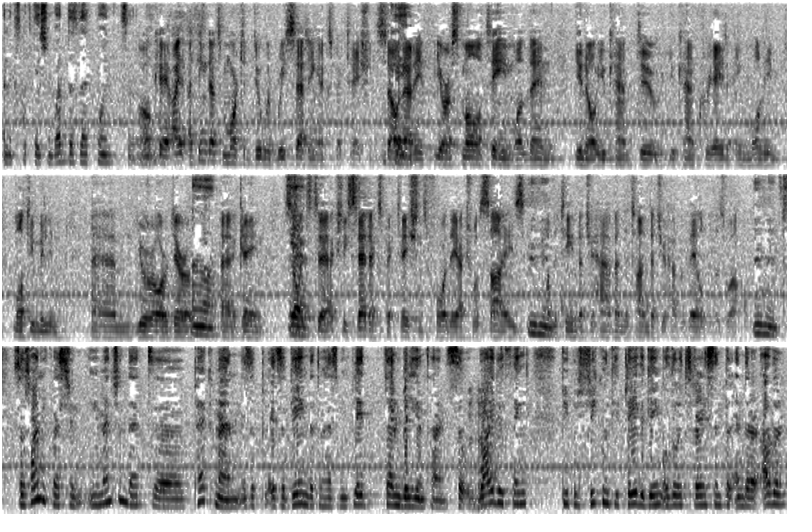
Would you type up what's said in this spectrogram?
an expectation? What does that point uh. Okay, I, I think that's more to do with resetting expectations. So Okay. that if you're a small team, well then you know you can't do you can't create a multi multi million um, euro or dirham Uh-huh. uh, game. So Yeah. it's to actually set expectations for the actual size Mm-hmm. of the team that you have and the time that you have available as well. hmm So final question. You mentioned that uh, Pac-Man is a, is a game that has been played 10 billion times. So why do you think people frequently play the game, although it's very simple and there are other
